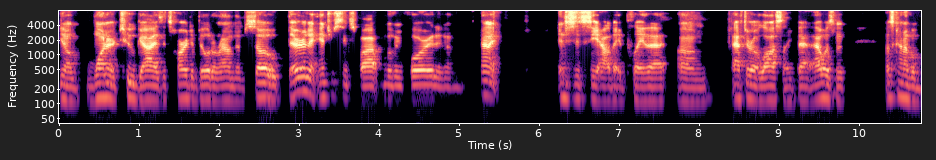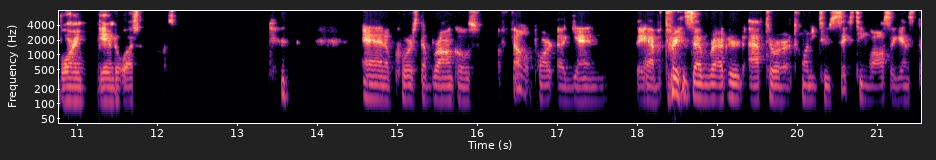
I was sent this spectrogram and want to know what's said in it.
you know one or two guys, it's hard to build around them. So they're in an interesting spot moving forward, and I'm kind of interested to see how they play that. Um, after a loss like that, that was that was kind of a boring game to watch. and of course, the Broncos fell apart again. They have a three and seven record after a 22-16 loss against the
